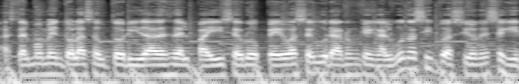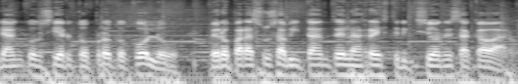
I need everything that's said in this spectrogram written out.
Hasta el momento las autoridades del país europeo aseguraron que en algunas situaciones seguirán con cierto protocolo, pero para sus habitantes las restricciones acabaron.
